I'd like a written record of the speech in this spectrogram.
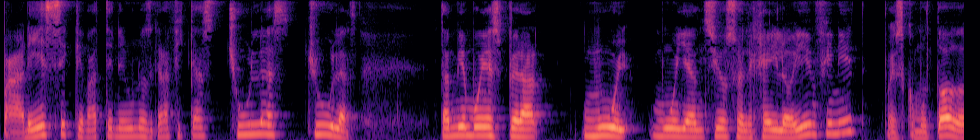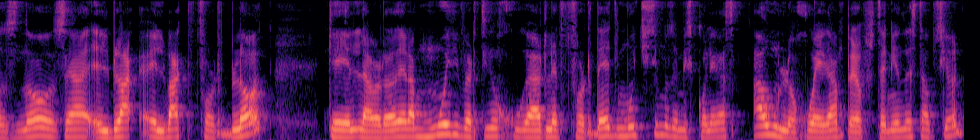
parece que va a tener unas gráficas chulas, chulas. También voy a esperar muy, muy ansioso el Halo Infinite pues como todos, ¿no? O sea, el, Black, el Back for Blood, que la verdad era muy divertido jugar Left 4 Dead muchísimos de mis colegas aún lo juegan, pero pues teniendo esta opción,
